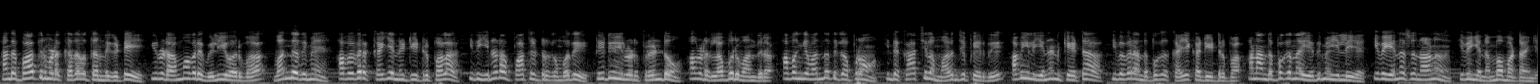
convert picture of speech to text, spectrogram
அந்த பாத்ரூமோட கதவை திறந்துகிட்டு இவனோட அம்மா வேற வெளியே வருவா. வந்ததுமே அவ வேற கைய நெட்டிட்டு இருப்பாளா. இது என்னடா பாத்துட்டு இருக்கும்போது திடீர்னு இவளோட ஃப்ரெண்டும் அவனோட லவர் வந்துறா. அவங்க வந்ததுக்கு அப்புறம் இந்த காய்ச்சல மறைஞ்சு போயிருது. அவங்க என்னன்னு கேட்டா இவ வேற அந்த பக்கம் கைய கட்டிட்டு இருப்பா. ஆனா அந்த பக்கம் தான் எதுவுமே இல்லையே. இவ என்ன சொன்னாலும் இவங்க நம்ப மாட்டாங்க.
